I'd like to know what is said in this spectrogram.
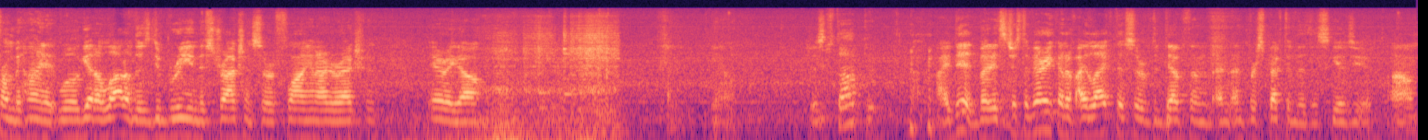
from behind it, we'll get a lot of this debris and destruction sort of flying in our direction. There we go. You know, just stopped it. I did, but it's just a very kind of, I like the sort of the depth and, and, and perspective that this gives you. Um,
